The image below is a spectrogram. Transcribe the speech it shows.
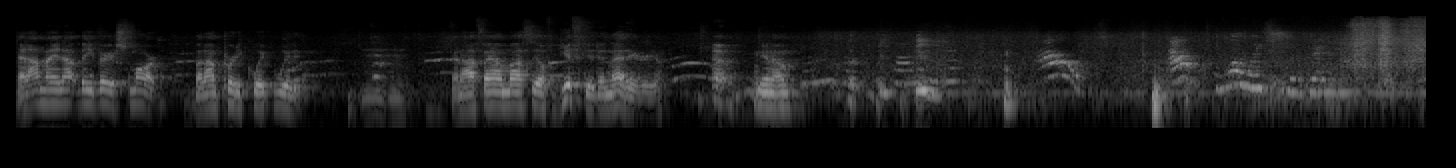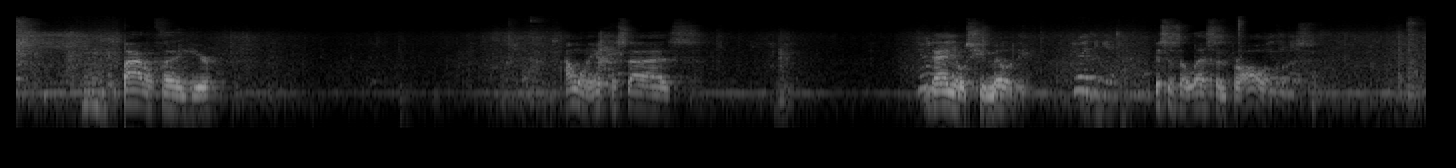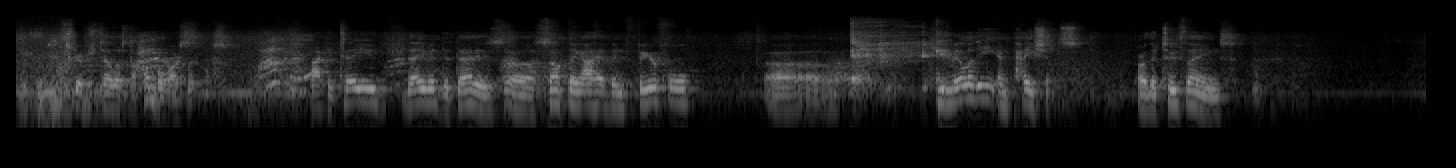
And I may not be very smart, but I'm pretty quick witted. Mm-hmm. And I found myself gifted in that area. You know, What was the baby? Final thing here. I want to emphasize Daniel's humility. Do it again. This is a lesson for all of us. Scripture tell us to humble ourselves. I can tell you, David, that that is uh, something I have been fearful. Uh, humility and patience are the two things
